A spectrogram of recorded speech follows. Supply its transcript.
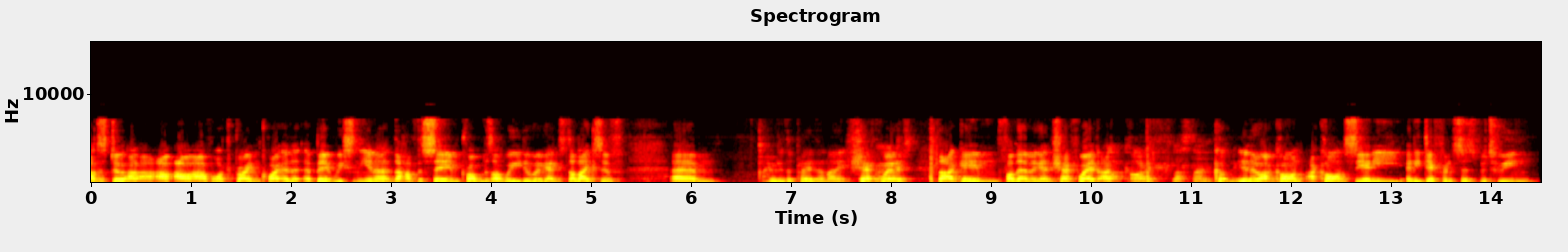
I just do. I, I, I've watched Brighton quite a, a bit recently, and you know, they have the same problems that we do against the likes of um, who did they play the night? Sheff Wed. That game for them against Sheff Wed. I, Cardiff last night. You know, I can't I can't see any any differences between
